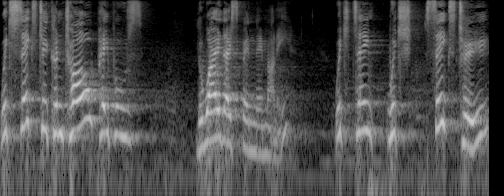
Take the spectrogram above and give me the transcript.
which seeks to control people's the way they spend their money, which, team, which seeks to,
